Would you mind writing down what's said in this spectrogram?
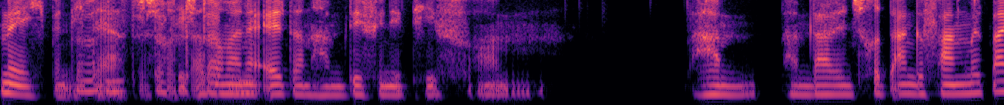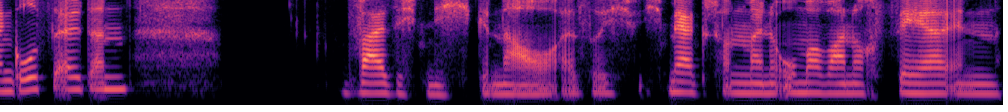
Nee, ich bin nicht der erste Schritt. Also meine Eltern haben definitiv ähm, haben, haben da den Schritt angefangen. Mit meinen Großeltern weiß ich nicht genau. Also ich, ich merke schon, meine Oma war noch sehr in,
